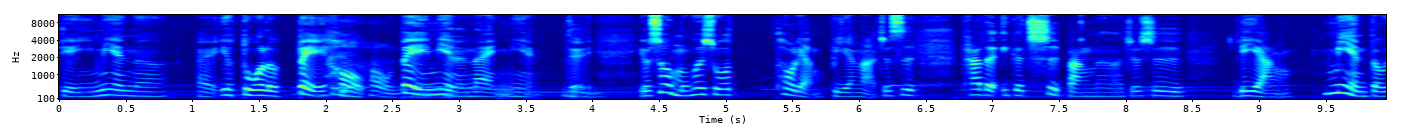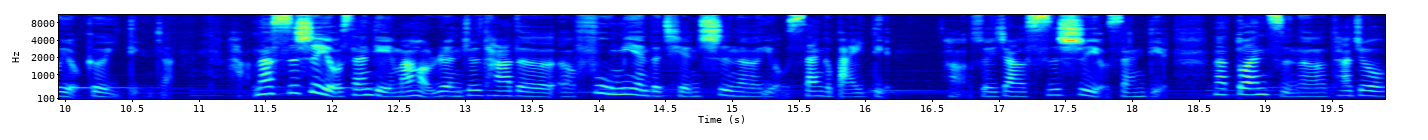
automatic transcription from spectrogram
点一面呢，哎，又多了背后，背面的那一面。对，嗯、有时候我们会说透两边啦，就是它的一个翅膀呢，就是两面都有各一点这样。好，那私事有三点也蛮好认，就是它的呃负面的前翅呢有三个白点。好，所以叫私事有三点。那端子呢，它就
